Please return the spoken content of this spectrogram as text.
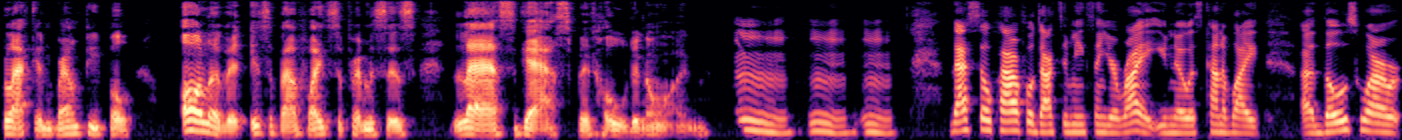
black and brown people. All of it is about white supremacists' last gasp at holding on. Mm, mm, mm. That's so powerful, Dr. Meeks, and you're right. You know, it's kind of like uh, those who are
